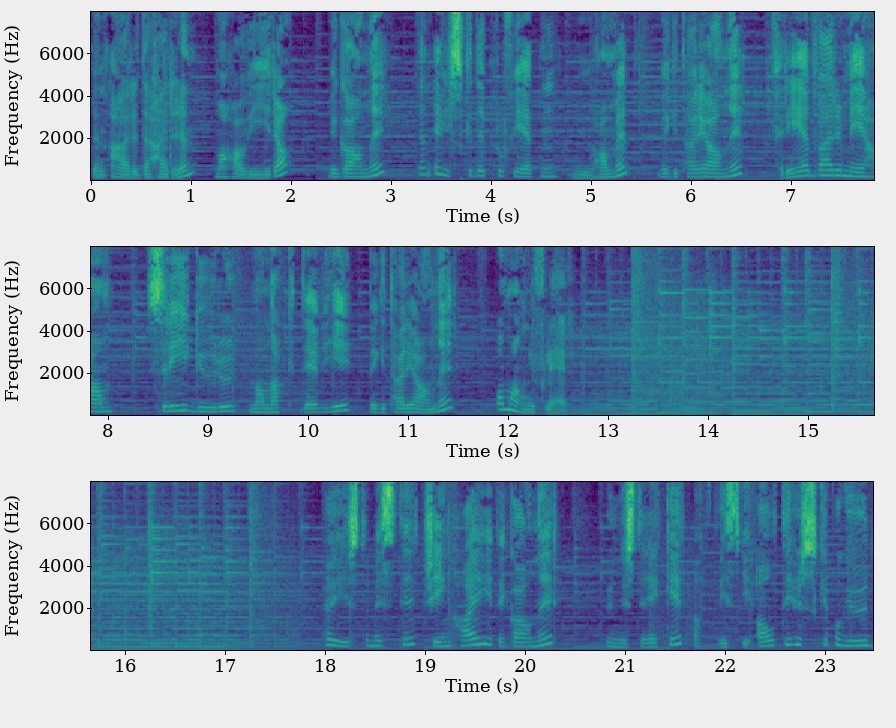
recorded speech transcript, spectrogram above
den ærede herren Mahavira, veganer, den elskede profeten Muhammed, vegetarianer, fred være med ham, Sri Guru Nanak Devji, vegetarianer, og mange flere. Høyeste mester Ching Hai, veganer, understreker at hvis vi alltid husker på Gud,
